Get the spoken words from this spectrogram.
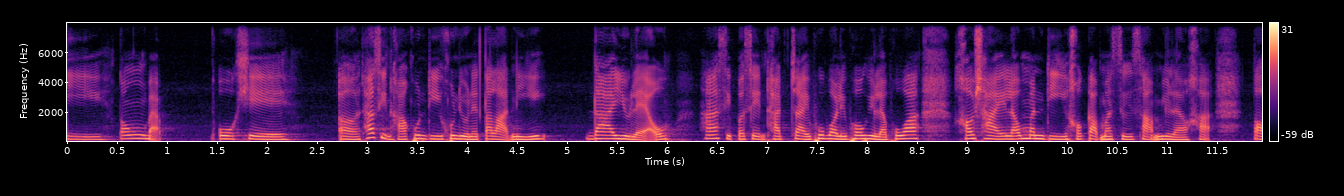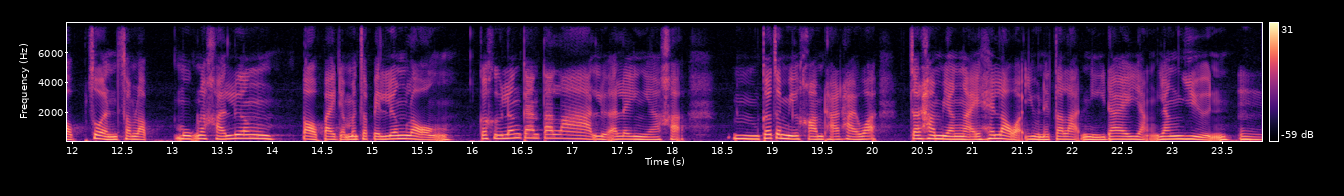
ดีต้องแบบโอเคเอ่อถ้าสินค้าคุณดีคุณอยู่ในตลาดนี้ ได้อยู่แล้ว 50%ทัดใจผู้บริโภคอยู่แล้ว เพราะว่าเขาใช้แล้วมันดีเขากลับมาซื้อซ้ำอยู่แล้วค่ะ ตอบส่วนสำหรับมุกนะคะ เรื่องต่อไปเดี๋ยวมันจะเป็นเรื่องรอง ก็คือเรื่องการตลาดหรืออะไรอย่างเงี้ยค่ะอืมก็จะมีความท้าทายว่าจะทำยังไงให้เราอะอยู่ในตลาดนี้ได้อย่างยั่งยืนอืม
